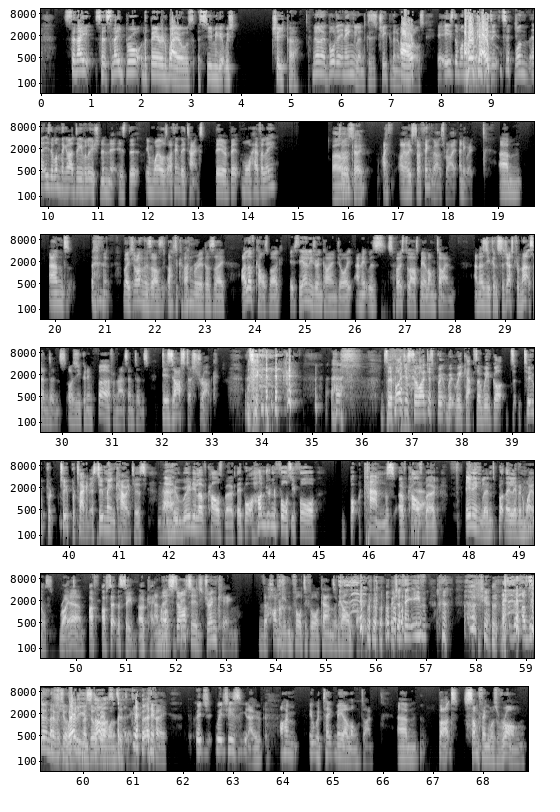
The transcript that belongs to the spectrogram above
so they, so, so they brought the beer in Wales, assuming it was cheaper. No, no, bought it in England because it's cheaper than in Oh. Wales. It is the one. Thing Okay. About de- one uh, is the one thing about devolution, isn't it? Is that in Wales, I think they tax beer a bit more heavily. Oh, so okay. I, I at least I think that's right. Anyway, um, and later on in this article, Anne Maria does say, "I love Carlsberg. It's the only drink I enjoy, and it was supposed to last me a long time." And as you can suggest from that sentence, or as you can infer from that sentence, disaster struck. So if I just so I just bring, re- recap. So we've got two pro- two protagonists, two main characters uh, who really love Carlsberg. They bought 144 bo- cans of Carlsberg in England, but they live in Wales. Right. Yeah. I've I've set the scene. Okay. and I'm they up to speed. started drinking the 144 cans of Carlsberg, which I think even we don't know for sure. Where do you was meant to all in start? one sitting. But anyway, which which is you know I'm it would take me a long time, um, but something was wrong.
